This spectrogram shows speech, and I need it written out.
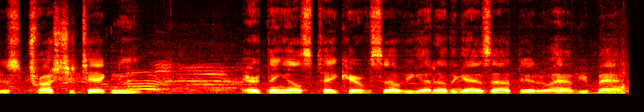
Just trust your technique. Everything else will take care of itself. You got other guys out there that'll have your back.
